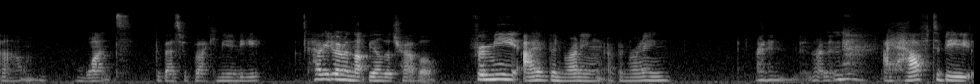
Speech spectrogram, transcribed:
um, want the best for the black community. How are you doing with not being able to travel? For me, I've been running. I've been running, running, running. I have to be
